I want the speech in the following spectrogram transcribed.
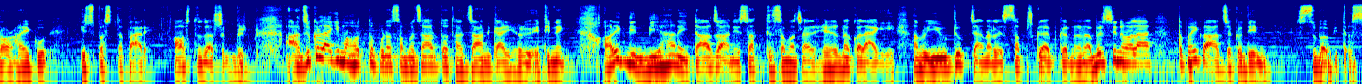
नरहेको स्पष्ट पारे। हस्त दर्शक आजको लागि महत्त्वपूर्ण समाचार तथा जानकारीहरू यति नै। हरेक दिन बिहानै ताजा अनि सत्य समाचार हेर्नको लागि हाम्रो युट्युब च्यानललाई सब्सक्राइब गर्न नबिर्सिनुहोला। तपाईँको आजको दिन शुभ बितोस्।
